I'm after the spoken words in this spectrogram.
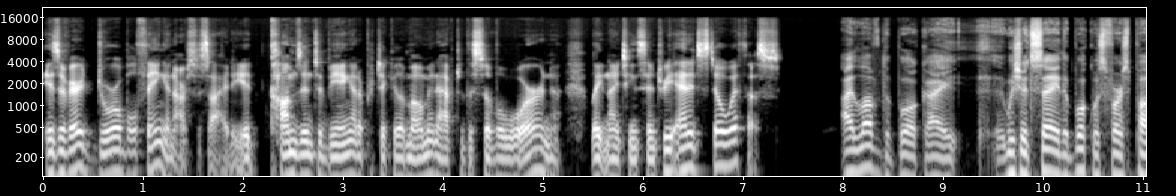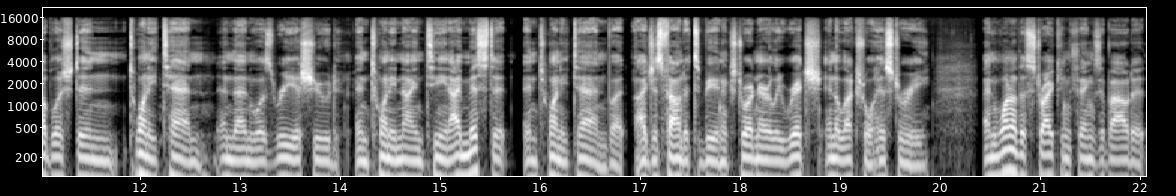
is a very durable thing in our society. It comes into being at a particular moment after the Civil War in the late 19th century, and it's still with us. I love the book. I we should say the book was first published in 2010 and then was reissued in 2019. I missed it in 2010, but I just found it to be an extraordinarily rich intellectual history. And one of the striking things about it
